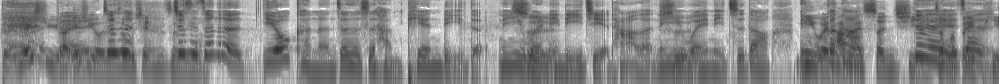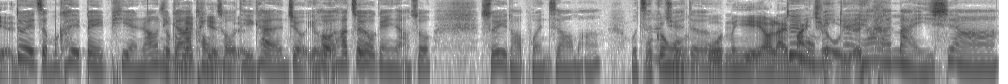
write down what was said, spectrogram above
对，也许啊，也许有的就是路线是这就是。真的，也有可能真的是很偏离的。你以为你理解他了，你以为你知道，你以为他在生气，对怎么被骗？对，怎么可以被骗？然后你跟他同仇敌忾很久以后，他最后跟你讲说：“所以老婆，你知道吗？我我真的跟觉得我我们也要来买球员也。要来买一下啊！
